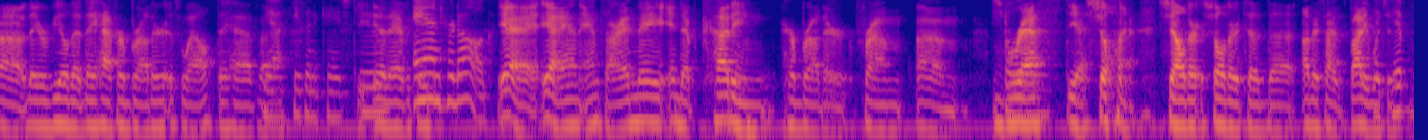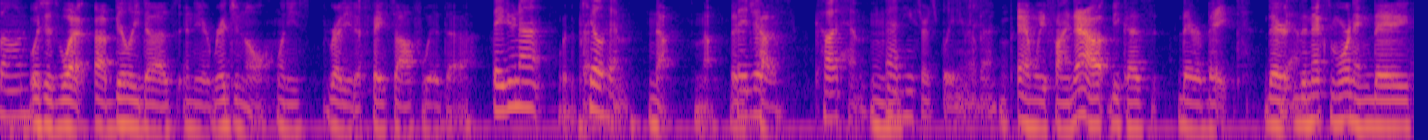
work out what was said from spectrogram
uh, they reveal that they have her brother as well. They have uh, yeah, he's in a cage too. yeah, they have a cage. And her dog. yeah, yeah, and and sorry, and they end up cutting her brother from um, Shoulder. breast, yeah, shoulder, shoulder, shoulder to the other side of his body, which is hip bone. which is what uh, Billy does in the original when he's ready to face off with. Uh, They do not With the kill him. no, no, they, They just, just, cut him. cut him, Mm-hmm. and he starts bleeding real bad. and we find out because they're bait. They're Yeah. the next morning they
